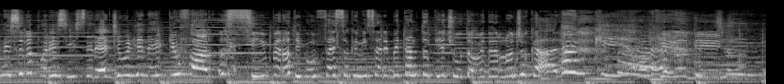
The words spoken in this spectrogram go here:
Nessuno può resistere a Julian, è il più forte. Sì, però ti confesso che mi sarebbe tanto piaciuto vederlo giocare. Anch'io. Che lo dico.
